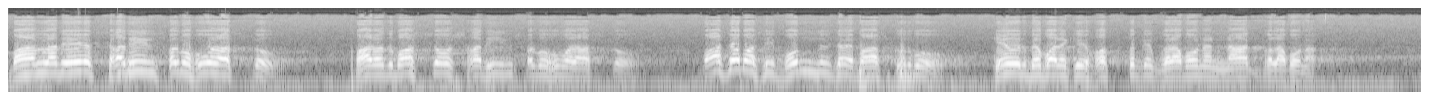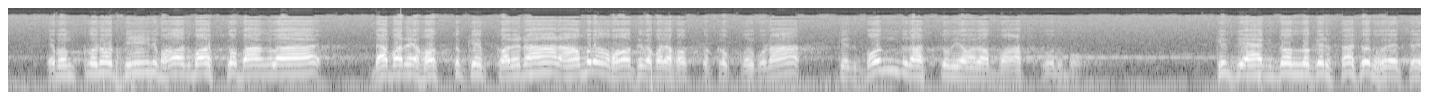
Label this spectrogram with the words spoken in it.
বাংলাদেশ স্বাধীন সার্বভৌম রাষ্ট্র। ভারতবর্ষ স্বাধীন সার্বভৌম রাষ্ট্র। পাশাপাশি বন্ধু হিসাবে বাস করব। কেউর ব্যাপারে কেউ হস্তক্ষেপ গলাবো না, নাক গলাবো না। এবং কোন দিন ভারতবর্ষ বাংলার ব্যাপারে হস্তক্ষেপ করে না, আর আমরাও ভারতের ব্যাপারে হস্তক্ষেপ করব না, কিন্তু বন্ধু রাষ্ট্র হয়ে আমরা বাস করব। কিন্তু একদল লোকের ফ্যাশন হয়েছে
